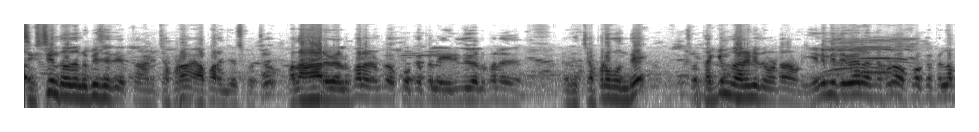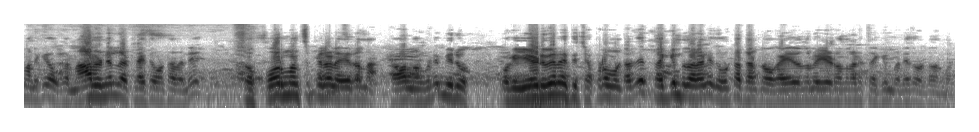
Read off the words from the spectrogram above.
సిక్స్టీన్ థౌసండ్ రూపీస్ అయితే చెప్తానని చెప్పడం వ్యాపారం చేసుకోవచ్చు. పదహారు వేల రూపాయలు అన్నప్పుడు ఒక్కొక్క పిల్ల ఎనిమిది వేల రూపాయలు అది చెప్పడం ఉంది. సో తగ్గింపు ధర అనేది ఉంటుంది ఎనిమిది వేలు అన్నప్పుడు ఒక్కొక్క పిల్ల మనకి ఒక నాలుగు నెలలు అట్లయితే ఉంటుందండి. సో ఫోర్ మంత్స్ పిల్లలు ఏదన్నా కావాలనుకుంటే మీరు ఒక ఏడు వేలు అయితే చెప్పడం ఉంటుంది. తగ్గింపు ధర అనేది ఉంటుంది దాంట్లో ఒక ఐదు వందలు ఏడు వందలు అనేది తగ్గింపు అనేది ఉంటుంది అనమాట.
